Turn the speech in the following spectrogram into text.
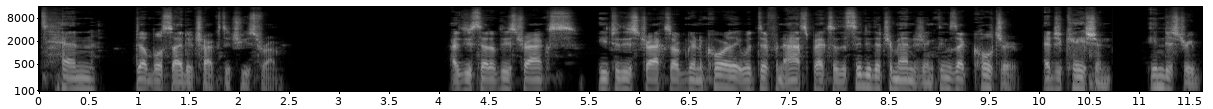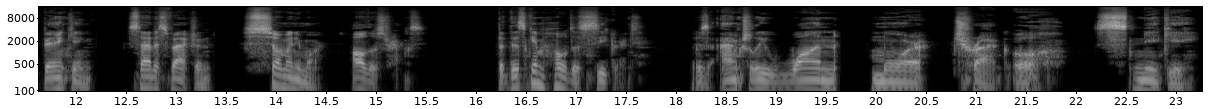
10 double sided tracks to choose from. As you set up these tracks, each of these tracks are going to correlate with different aspects of the city that you're managing, things like culture, education, industry, banking, satisfaction, so many more all those tracks. But this game holds a secret. There's actually one more track. Oh, sneaky.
